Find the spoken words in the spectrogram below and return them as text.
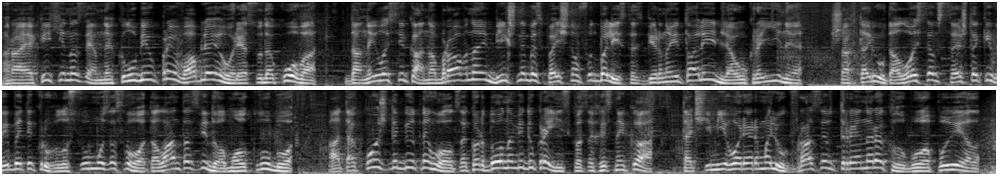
Гра яких іноземних клубів приваблює Горія Судакова. Данило Сікан обрав найбільш небезпечного футболіста збірної Італії для України. Шахтарю вдалося все ж таки вибити круглу суму за свого таланта з відомого клубу. А також дебютний гол за кордоном від українського захисника. Та чим Єгор Ярмалюк вразив тренера клубу ОПЛ.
